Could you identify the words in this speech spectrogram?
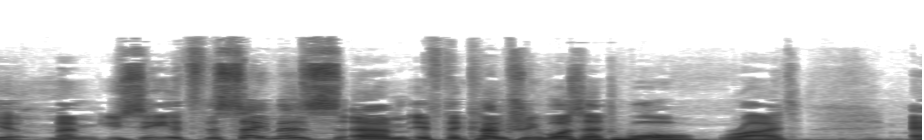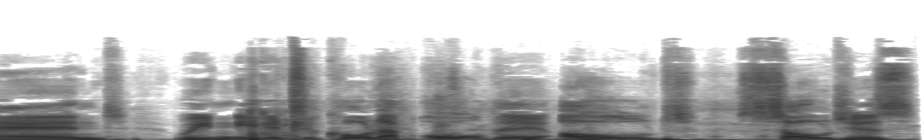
Yeah, ma'am. You see, it's the same as um, if the country was at war, right? And we needed to call up all the old soldiers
